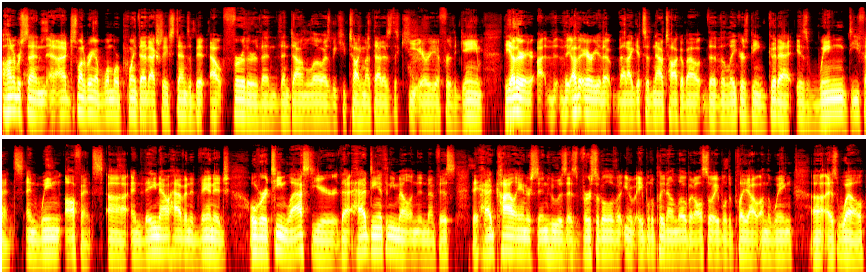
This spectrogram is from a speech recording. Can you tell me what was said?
100% and i just want to bring up one more point that actually extends a bit out further than than down low as we keep talking about that as the key area for the game the other uh, the other area that that i get to now talk about the the lakers being good at is wing defense and wing offense uh, and they now have an advantage over a team last year that had De'Anthony Melton in Memphis. They had Kyle Anderson, who was as versatile of you know able to play down low, but also able to play out on the wing uh, as well.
